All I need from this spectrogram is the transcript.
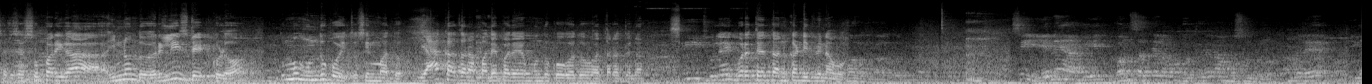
ಸರಿ ಸರ್ ಸೂಪರ್ ಈಗ ಇನ್ನೊಂದು ರಿಲೀಸ್ ಡೇಟ್ಗಳು ತುಂಬ ಮುಂದಕ್ಕೆ ಹೋಯ್ತು ಸಿನಿಮಾದ್ದು. ಯಾಕೆ ಆ ಥರ ಪದೇ ಪದೇ ಮುಂದಕ್ಕೆ ಹೋಗೋದು ಆ ಥರದ್ದೆಲ್ಲ? ಸಿ ಜುಲೈಗೆ ಬರುತ್ತೆ ಅಂತ ಅನ್ಕೊಂಡಿದ್ವಿ ನಾವು. ಸಿ ಏನೇ ಆಗಲಿ ಒಂದು ನಮಗೆ ಗೊತ್ತಿದೆ ನಾವು ಹೊಸಬ್ರು. ಆಮೇಲೆ ಈಗ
